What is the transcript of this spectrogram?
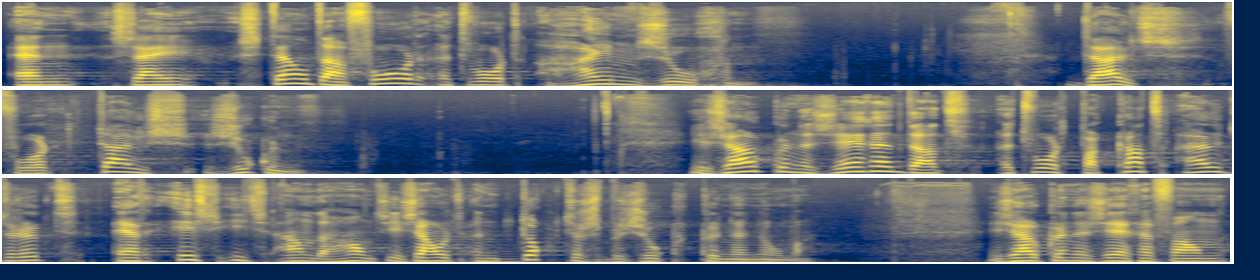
En zij stelt daarvoor het woord heimzoeken. Duits voor thuis zoeken. Je zou kunnen zeggen dat het woord pakat uitdrukt, er is iets aan de hand. Je zou het een doktersbezoek kunnen noemen. Je zou kunnen zeggen van,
